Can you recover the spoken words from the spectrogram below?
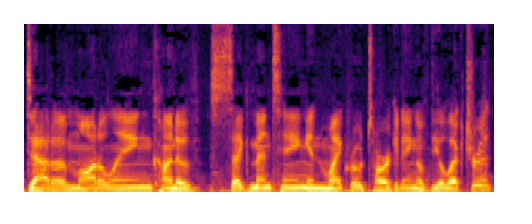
data modeling, kind of segmenting and micro targeting of the electorate.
